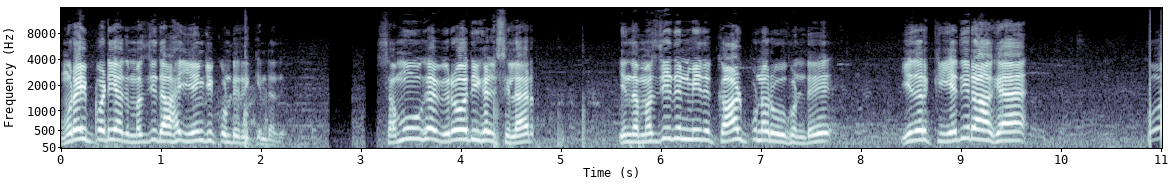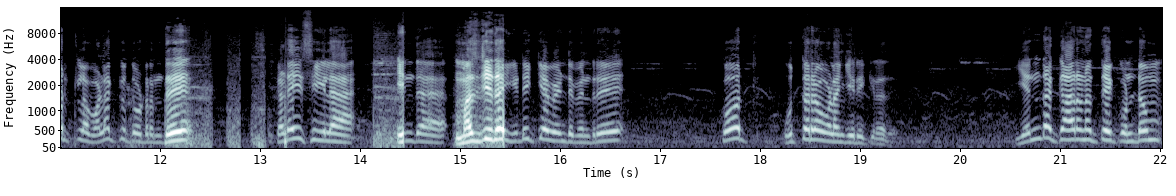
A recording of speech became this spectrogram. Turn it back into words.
முறைப்படி அது மஸ்ஜிதாக இயங்கிக் கொண்டிருக்கின்றது. சமூக விரோதிகள் சிலர் இந்த மஸ்ஜிதின் மீது காழ்ப்புணர்வு கொண்டு இதற்கு எதிராக கோர்ட்டில் வழக்கு தொடர்ந்து கடைசியில் இந்த மஸ்ஜிதை இடிக்க வேண்டும் என்று கோர்ட் உத்தரவு வழங்கியிருக்கிறது. எந்த காரணத்தை கொண்டும்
